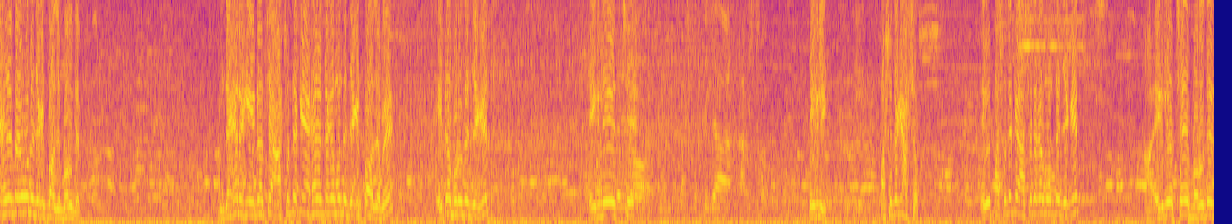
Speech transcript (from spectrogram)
এক হাজার টাকার মধ্যে জ্যাকেট পাওয়া যায় বড়দের। দেখা রাখি এটা হচ্ছে আটশো থেকে এক হাজার টাকার মধ্যে জ্যাকেট পাওয়া যাবে। এটা বড়দের জ্যাকেট এগুলি হচ্ছে এগুলি? পাঁচশো থেকে আটশো। এগুলি পাঁচশো থেকে আটশো টাকার মধ্যে জ্যাকেট আর এগুলি হচ্ছে বড়দের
